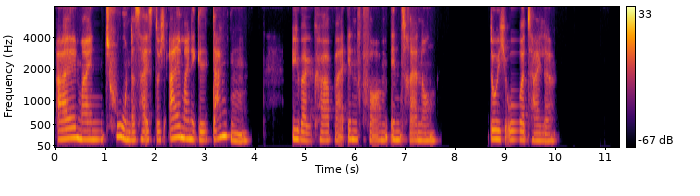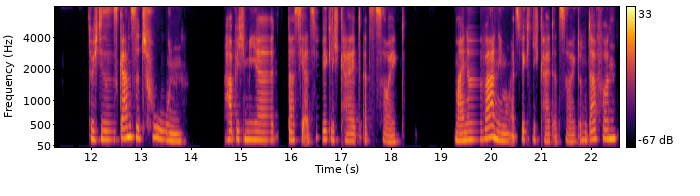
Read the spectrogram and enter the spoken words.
all mein Tun, das heißt durch all meine Gedanken über Körper in Form, in Trennung, durch Urteile, durch dieses ganze Tun habe ich mir das hier als Wirklichkeit erzeugt, meine Wahrnehmung als Wirklichkeit erzeugt. Und davon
